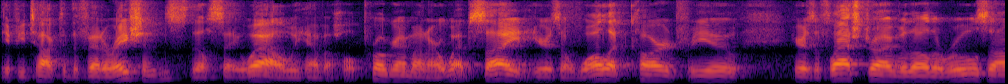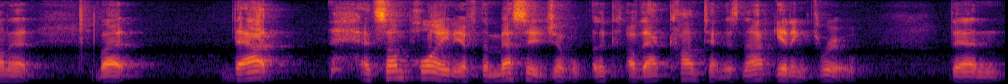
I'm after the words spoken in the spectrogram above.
if you talk to the federations, they'll say, "Well, we have a whole program on our website. Here's a wallet card for you. Here's a flash drive with all the rules on it." But that, at some point, if the message of of that content is not getting through, then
